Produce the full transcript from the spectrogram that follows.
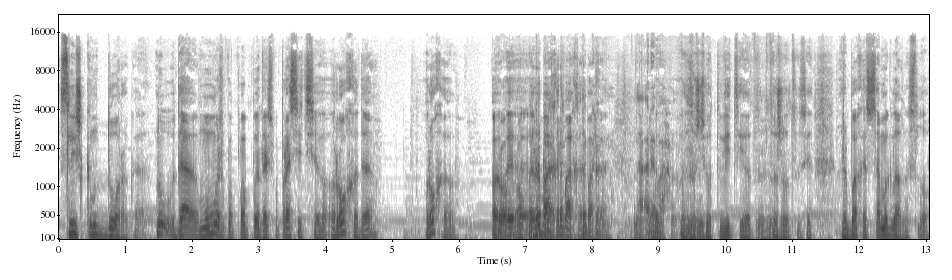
слишком дорого. Ну, да, мы можем дальше попросить э, Роха, да? Роха? Ро- э, это Рыбаха, как? рыбаха, Рыбаха. Да, рыбаха. Слушайте, вот видите, вот тоже вот, рыбаха это самое главное слово.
